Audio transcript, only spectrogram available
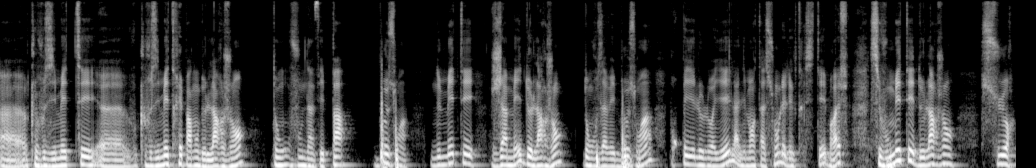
euh, que vous y mettez euh, que vous y mettrez pardon de l'argent dont vous n'avez pas besoin. Ne mettez jamais de l'argent dont vous avez besoin pour payer le loyer, l'alimentation, l'électricité, bref. Si vous mettez de l'argent sur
